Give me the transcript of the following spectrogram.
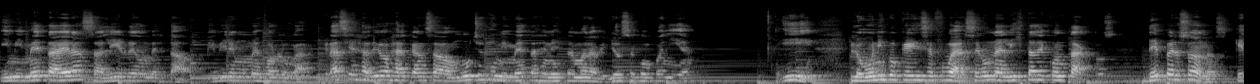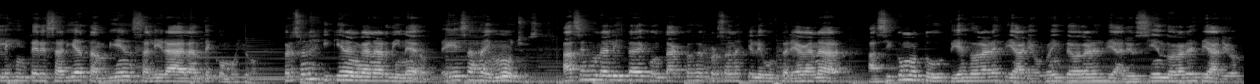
y mi meta era salir de donde estaba, vivir en un mejor lugar. Gracias a Dios he alcanzado muchas de mis metas en esta maravillosa compañía, y lo único que hice fue hacer una lista de contactos de personas que les interesaría también salir adelante como yo Personas que quieran ganar dinero, de esas hay muchos. Haces una lista de contactos de personas que les gustaría ganar, así como tú, 10 dólares diarios, 20 dólares diarios, 100 dólares diarios,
